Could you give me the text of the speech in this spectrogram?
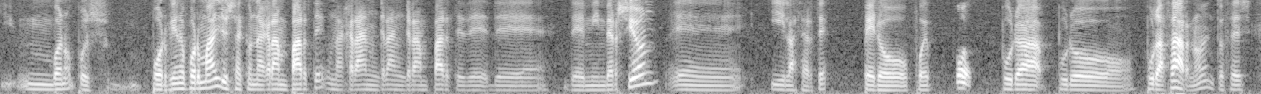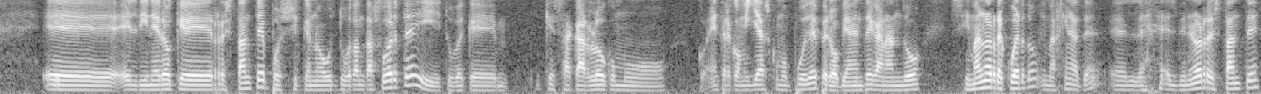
mm, bueno, pues por bien o por mal, yo saqué una gran parte, una gran, gran, gran parte de, de, mi inversión eh, y la acerté, pero fue pura, puro, puro azar, ¿no? Entonces, eh, el dinero que restante, pues sí que no tuvo tanta suerte y tuve que, sacarlo como, entre comillas, como pude, pero obviamente ganando, si mal no recuerdo, imagínate, el, el dinero restante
